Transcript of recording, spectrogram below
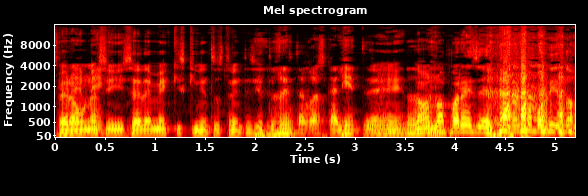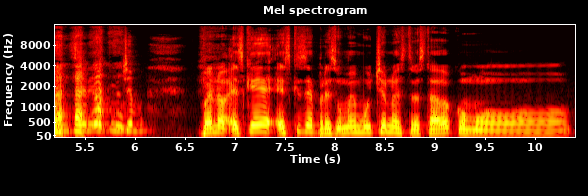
Pero aún así, CDMX 537. ¿Dónde está Aguascalientes? Eh, no, no aparece. Como diciendo, en serio, pinche. Bueno, es que, es que se presume mucho nuestro estado como,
